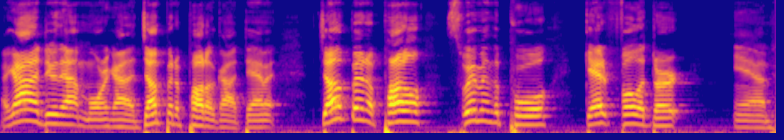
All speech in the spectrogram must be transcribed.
I gotta do that more. Gotta jump in a puddle. God damn it! Jump in a puddle, swim in the pool, get full of dirt, and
